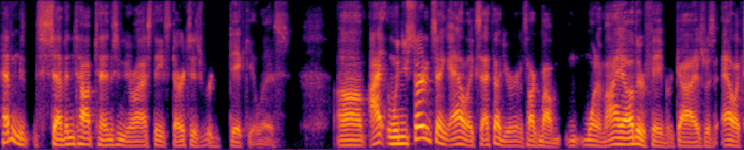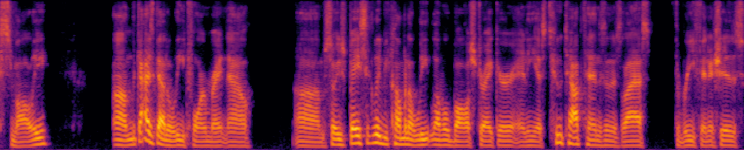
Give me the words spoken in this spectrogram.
having seven top tens in your last eight starts is ridiculous. Um, I when you started saying Alex, I thought you were going to talk about one of my other favorite guys was Alex Smalley. Um, the guy's got elite form right now. Um, so he's basically become an elite level ball striker, and he has two top tens in his last three finishes.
